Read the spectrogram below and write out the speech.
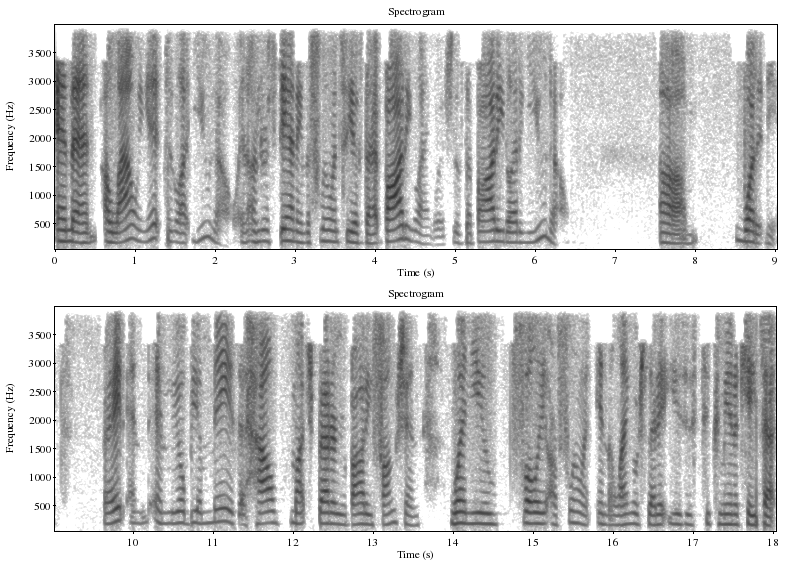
And then allowing it to let you know and understanding the fluency of that body language, of the body letting you know um, what it needs, right? And, and you'll be amazed at how much better your body functions when you fully are fluent in the language that it uses to communicate that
